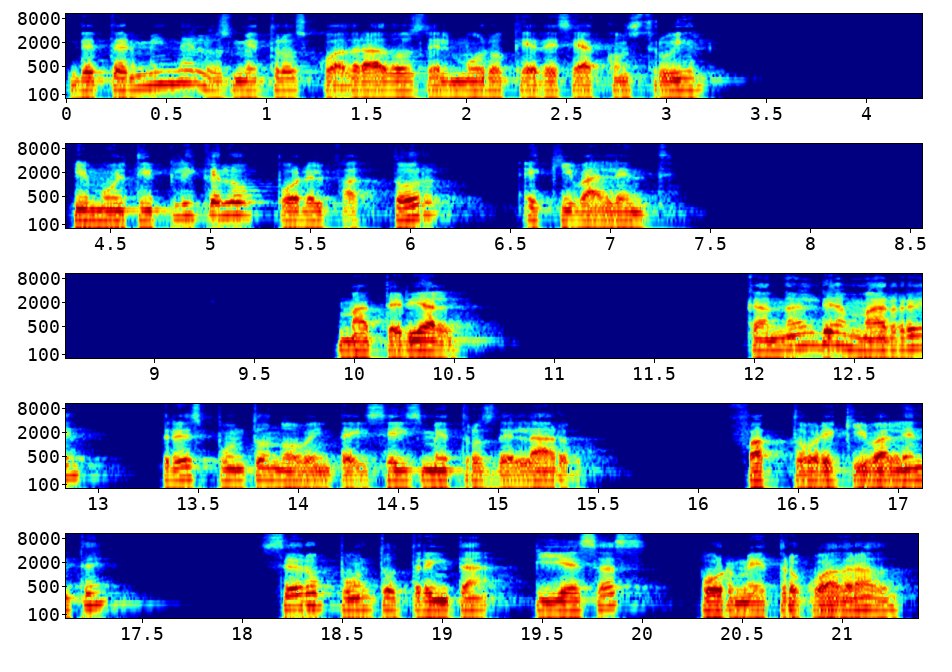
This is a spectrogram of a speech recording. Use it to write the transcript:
Determine los metros cuadrados del muro que desea construir y multiplíquelo por el factor equivalente. Material. Canal de amarre 3.96 metros de largo. Factor equivalente 0.30 piezas por metro cuadrado.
